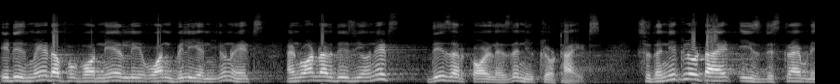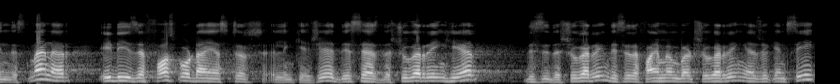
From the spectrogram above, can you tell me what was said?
it is made up of nearly 1 billion units. And what are these units? These are called as the nucleotides. So the nucleotide is described in this manner, it is a phosphodiester linkage here, this has the sugar ring here, this is the sugar ring, this is a 5 membered sugar ring as you can see,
